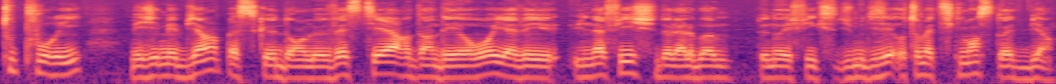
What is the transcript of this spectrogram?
tout pourrie mais j'aimais bien parce que dans le vestiaire d'un des héros il y avait une affiche de l'album de NoFX. Je me disais automatiquement ça doit être bien.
